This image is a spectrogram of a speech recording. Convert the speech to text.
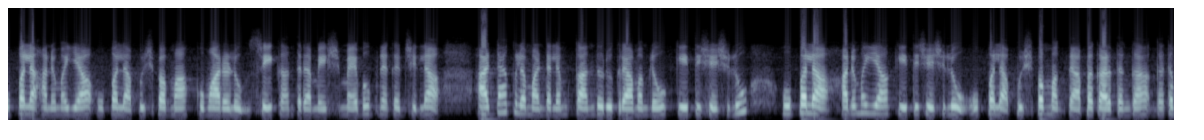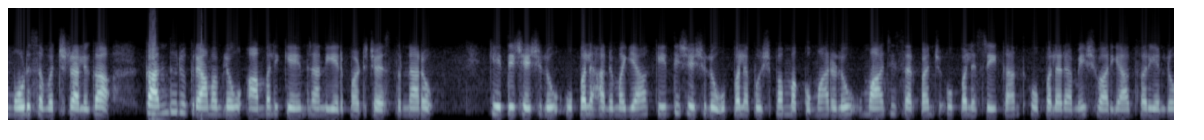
ఉప్పల హనుమయ్య ఉప్పల పుష్పమ్మ కుమారులు శ్రీకాంత్ రమేష్ మహబూబ్ నగర్ జిల్లా అడ్డాకుల మండలం కందూరు గ్రామంలో కీర్తిశేషులు ఉప్పల హనుమయ్య కీర్తిశేషులు ఉప్పల పుష్పమ్మ జ్ఞాపకార్థంగా గత మూడు సంవత్సరాలుగా కందూరు గ్రామంలో అంబలి కేంద్రాన్ని ఏర్పాటు చేస్తున్నారు. కీర్తిశేషులు ఉప్పల హనుమయ్య కీర్తిశేషులు ఉప్పల పుష్పమ్మ కుమారులు మాజీ సర్పంచ్ ఉప్పల శ్రీకాంత్ ఉప్పల రమేష్ వారి ఆధ్వర్యంలో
